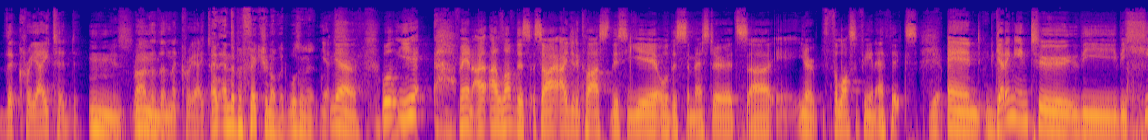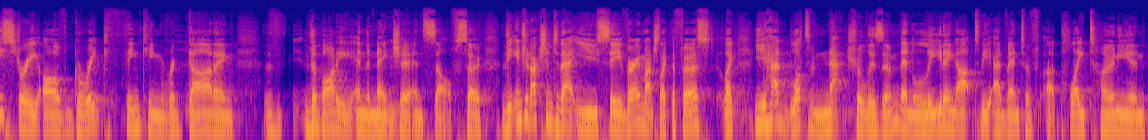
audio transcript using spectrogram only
the created mm. rather mm. than the creator. and, and the perfection of it, wasn't it? Yeah. Yeah. Well, yeah, oh, man, I, I love this. So I, I did a class this year or this semester. It's, uh, you know, philosophy and ethics Yeah. and getting into the, the history of Greek thinking regarding the body and the nature and self. So the introduction to that you see very much like the first, like you had lots of naturalism, then leading up to the advent of uh, Platonian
